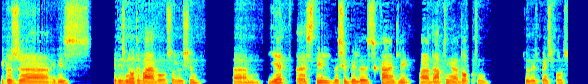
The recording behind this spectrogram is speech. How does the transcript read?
because uh, it is it is not a viable solution. Um, yet, uh, still, the shipbuilders currently are adapting and adopting to these principles.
